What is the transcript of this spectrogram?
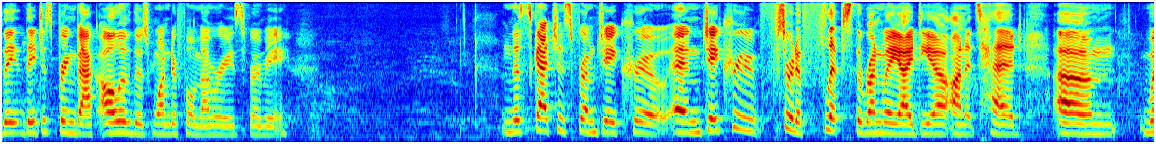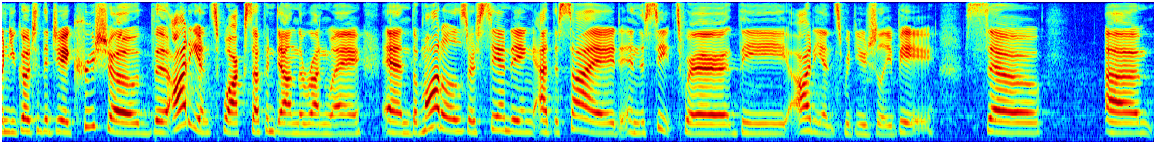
they, they just bring back all of those wonderful memories for me. And this sketch is from J. Crew, and J. Crew sort of flips the runway idea on its head. Um, when you go to the J. Crew show, the audience walks up and down the runway, and the models are standing at the side in the seats where the audience would usually be. So um,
